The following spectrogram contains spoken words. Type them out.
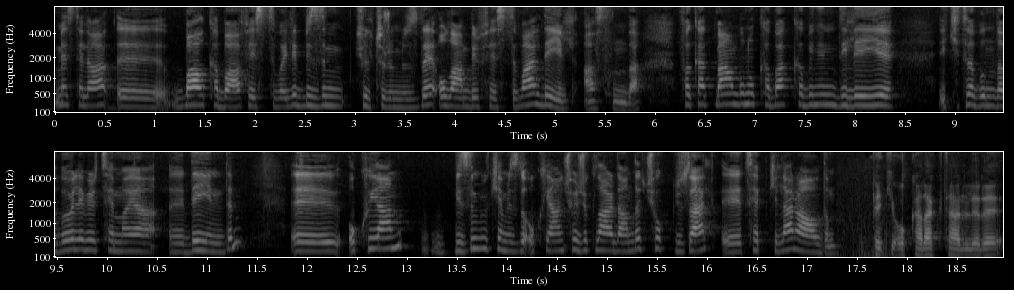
mesela e, Bal Kabağı Festivali bizim kültürümüzde olan bir festival değil aslında. Fakat ben bunu Kabak Kabinin Dileği kitabında böyle bir temaya e, değindim. E, okuyan, bizim ülkemizde okuyan çocuklardan da çok güzel e, tepkiler aldım. Peki o karakterlere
